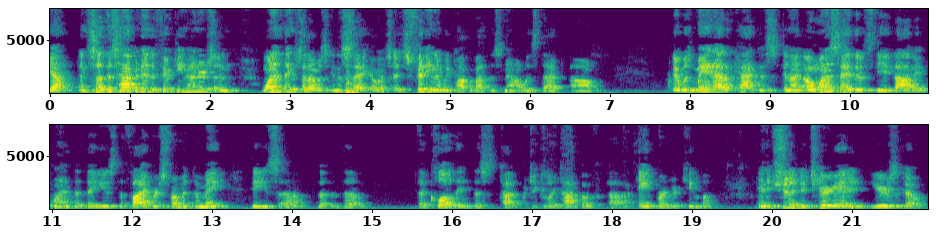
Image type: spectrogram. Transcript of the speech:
yeah, and so this happened in the 1500s, and one of the things that I was going to say, oh, it's, it's, fitting that we talk about this now, is that um, it was made out of cactus, and I, I want to say that it's the agave plant that they used the fibers from it to make these uh, the, the, the clothing, this type, particular type of uh, apron or tilma, and it should have deteriorated years ago.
